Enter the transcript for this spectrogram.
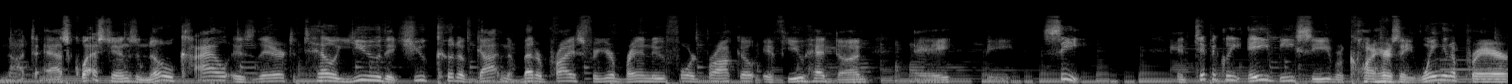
not to ask questions. No, Kyle is there to tell you that you could have gotten a better price for your brand new Ford Bronco if you had done a, B, C. And typically, A, B, C requires a wing and a prayer,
